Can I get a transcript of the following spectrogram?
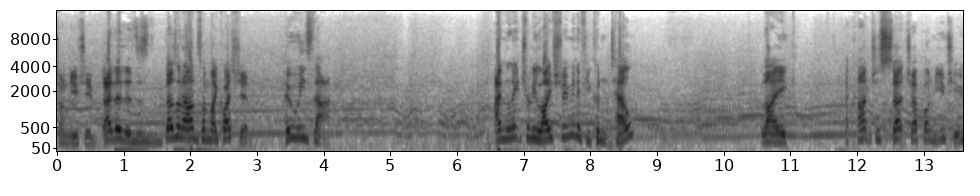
Search on YouTube. That doesn't answer my question. Who is that? I'm literally live streaming if you couldn't tell. Like, I can't just search up on YouTube.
